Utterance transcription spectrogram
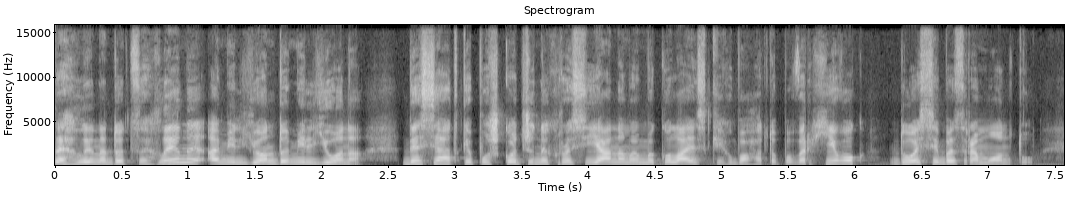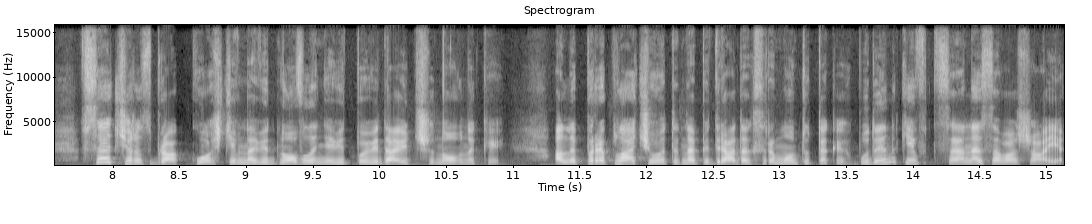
Цеглина до цеглини, а мільйон до мільйона. Десятки пошкоджених росіянами миколаївських багатоповерхівок досі без ремонту. Все через брак коштів на відновлення відповідають чиновники. Але переплачувати на підрядах з ремонту таких будинків це не заважає.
